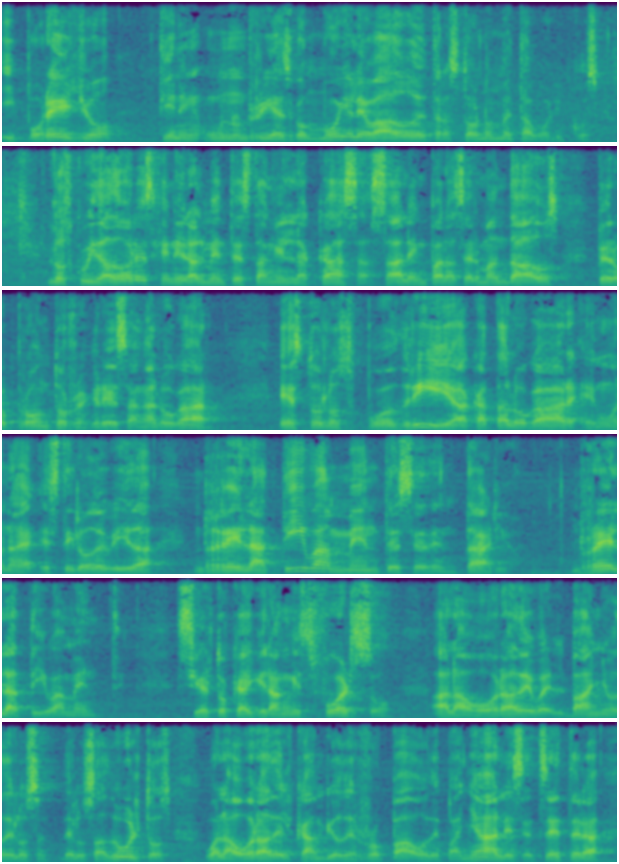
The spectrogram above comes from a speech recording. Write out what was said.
y por ello tienen un riesgo muy elevado de trastornos metabólicos. Los cuidadores generalmente están en la casa, salen para ser mandados, pero pronto regresan al hogar. Esto los podría catalogar en un estilo de vida relativamente sedentario, relativamente. Cierto que hay gran esfuerzo a la hora del baño de los, de los adultos o a la hora del cambio de ropa o de pañales, etcétera,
